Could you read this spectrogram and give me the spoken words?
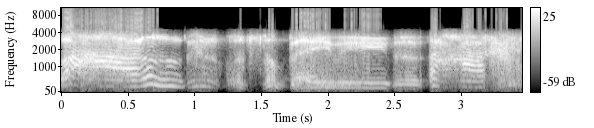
Ah, it's the baby! Ah.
